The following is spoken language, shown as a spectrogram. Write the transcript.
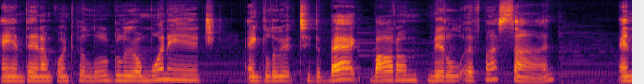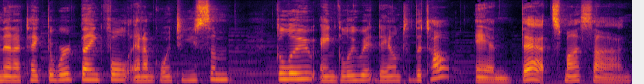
And then I'm going to put a little glue on one edge and glue it to the back, bottom, middle of my sign. And then I take the word thankful and I'm going to use some glue and glue it down to the top. And that's my sign.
